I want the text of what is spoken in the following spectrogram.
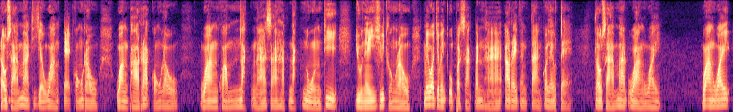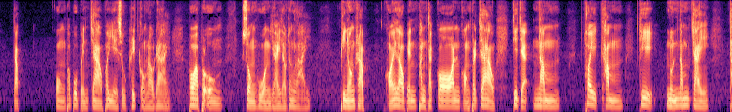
เราสามารถที่จะวางแอกของเรา วางภาระของเรา วางความหนักหนาสาหัสหนักหน่วงที่อยู่ในชีวิตของเรา ไม่ว่าจะเป็นอุปสรรคปัญหาอะไรต่างๆ ก็แล้วแต่ เราสามารถวางไว้ วางไว้กับองค์พระผู้เป็นเจ้าพระเยซูคริสต์ของเราได้ เพราะว่าพระองค์ทรงห่วงใยเราทั้งหลาย พี่น้องครับ ขอให้เราเป็นพันธกรของพระเจ้าที่จะนำถ้อยคำที่หนุนน้ำใจท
